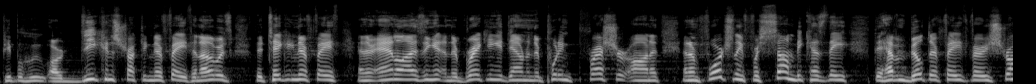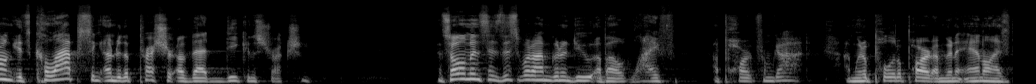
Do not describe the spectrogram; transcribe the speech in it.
people who are deconstructing their faith. In other words, they're taking their faith and they're analyzing it and they're breaking it down and they're putting pressure on it. And unfortunately, for some, because they, they haven't built their faith very strong, it's collapsing under the pressure of that deconstruction. And Solomon says, This is what I'm going to do about life apart from God. I'm going to pull it apart. I'm going to analyze it.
